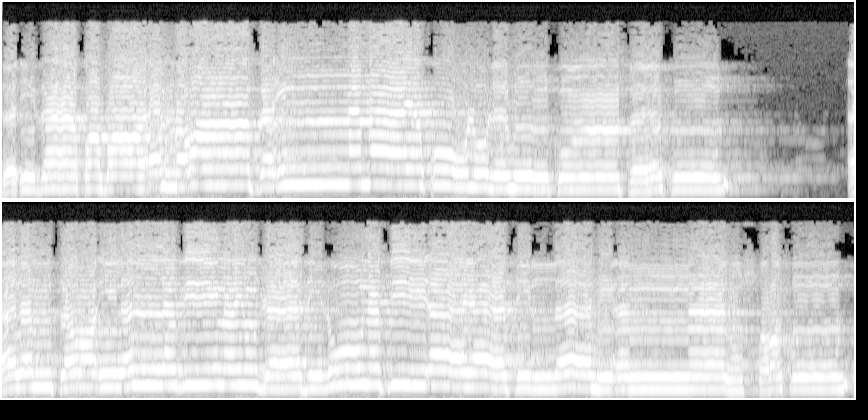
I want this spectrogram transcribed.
فَإِذَا قَضَىٰ أَمْرًا فَإِنَّمَا يَقُولُ لَهُ كُن فَيَكُونُ. أَلَمْ تَرَ إِلَى الَّذِينَ يُجَادِلُونَ فِي آيَاتِ اللَّهِ أَنَّىٰ يُصْرَفُونَ؟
